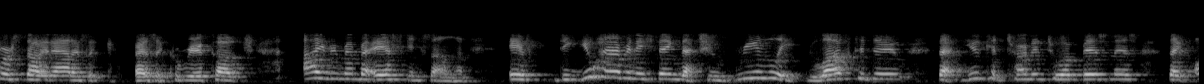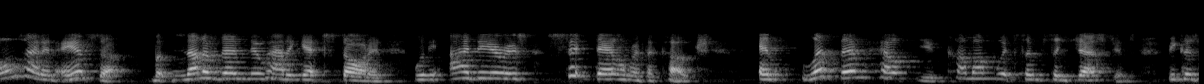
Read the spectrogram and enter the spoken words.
first started out as a as a career coach, I remember asking someone, if do you have anything that you really love to do that you can turn into a business? They all had an answer, but none of them knew how to get started. Well, the idea is sit down with a coach and let them help you come up with some suggestions because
